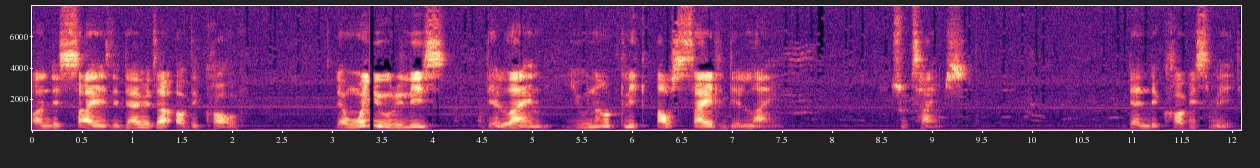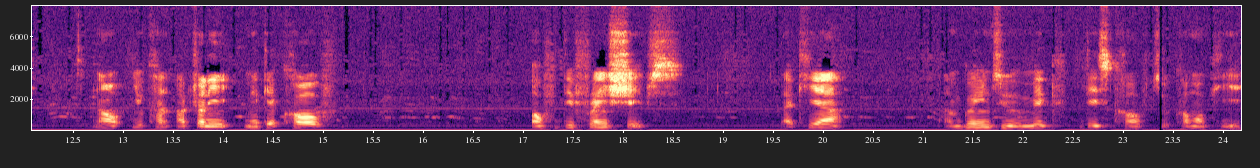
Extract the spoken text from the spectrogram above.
on the size the diameter of the curve. Then when you release the line you now click outside the line two times. Then the curve is made. Now you can actually make a curve of different shapes like here I'm going to make this curve to come up here.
